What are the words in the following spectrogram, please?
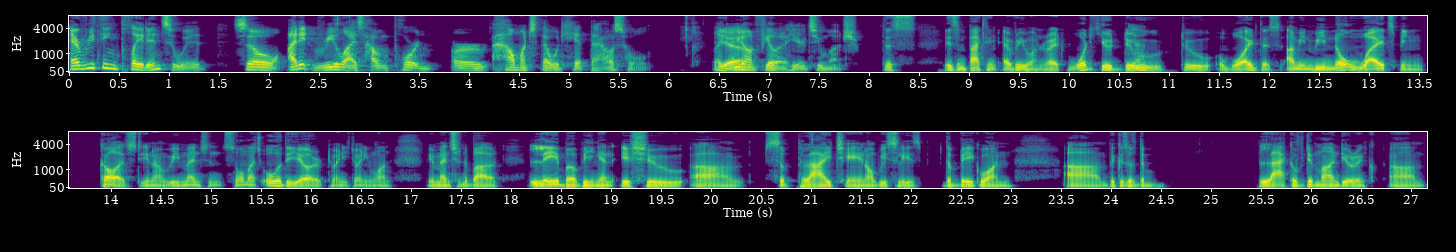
everything played into it. So I didn't realize how important or how much that would hit the household. Like Yeah. we don't feel that here too much. this is impacting everyone, right? What do you do to avoid this? I mean, we know why it's being caused. You know, we mentioned so much over the year 2021. We mentioned about labor being an issue. Uh, supply chain obviously is the big one um, because of the lack of demand during um,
